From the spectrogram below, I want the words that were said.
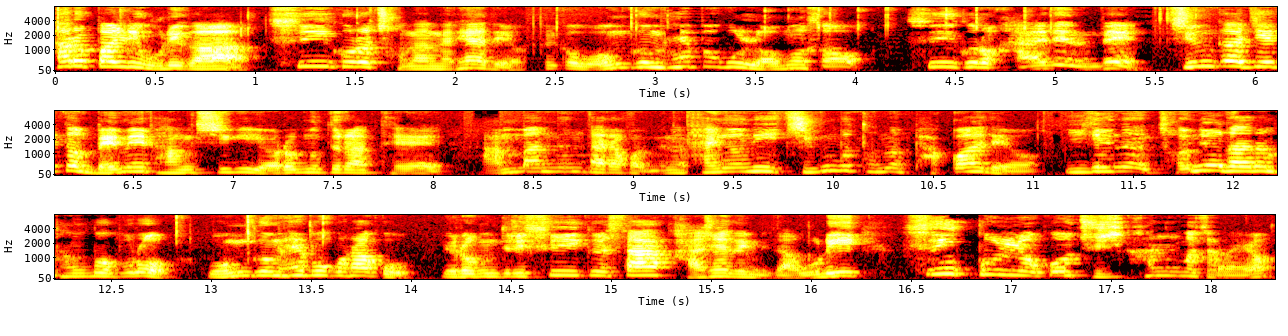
하루빨리 우리가 수익으로 전환을 해야 돼요. 그러니까 원금 회복을 넘어서 수익으로 가야 되는데 지금까지 했던 매매 방식이 여러분들한테 안 맞는다라고 하면 당연히 지금부터는 바꿔야 돼요. 이제는 전혀 다른 방법으로 원금 회복을 하고 여러분들이 수익을 쌓아 가셔야 됩니다. 우리 수익 보려고 주식하는 거잖아요.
